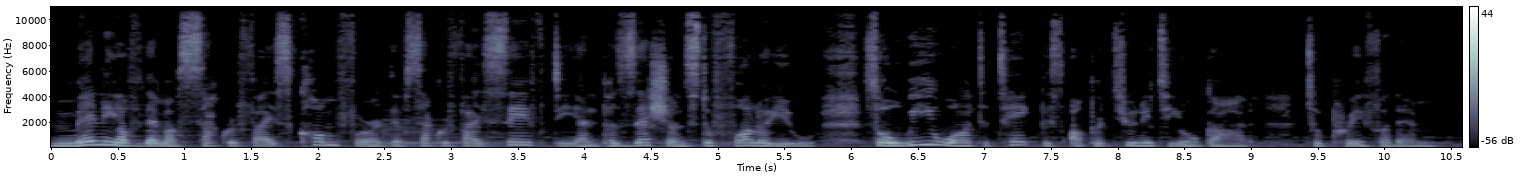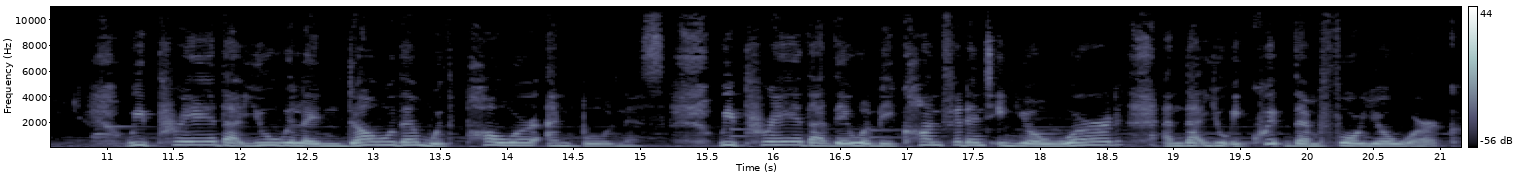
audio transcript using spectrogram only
Many of them have sacrificed comfort, they've sacrificed safety and possessions to follow you. So we want to take this opportunity, oh God, to pray for them. We pray that you will endow them with power and boldness. We pray that they will be confident in your word and that you equip them for your work.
